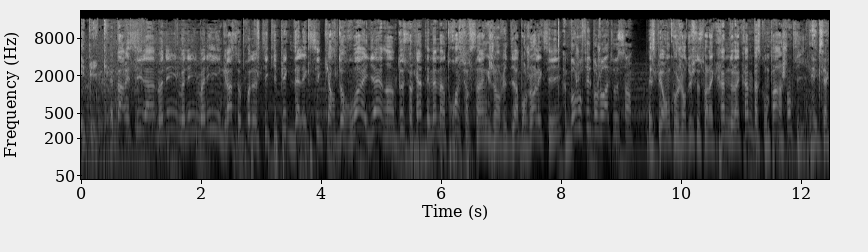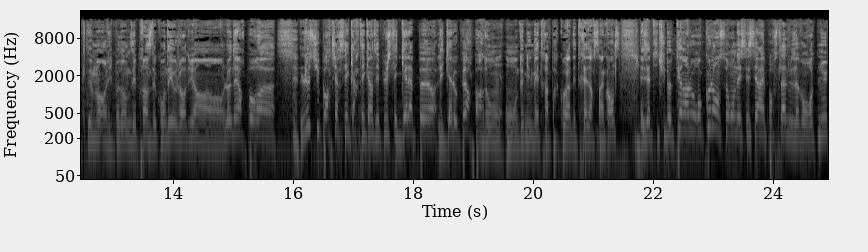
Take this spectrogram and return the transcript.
épique. Et par ici, là, money, money, money, grâce au pronostic hippique d'Alexis Cœur de Roi hier, un 2 sur 4 et même un 3 sur 5, j'ai envie de dire. Bonjour Alexis. Bonjour Phil, bonjour à tous. Espérons qu'aujourd'hui ce soit la crème de la crème parce qu'on part à Chantilly. Exactement, l'hippodrome des Princes de Condé aujourd'hui en l'honneur pour euh, le support tiercé écarté quinté plus les galopeurs, les galopeurs pardon ont 2000 mètres à parcourir des 13h50. Les aptitudes au terrain lourd au collant seront nécessaires et pour cela nous avons retenu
